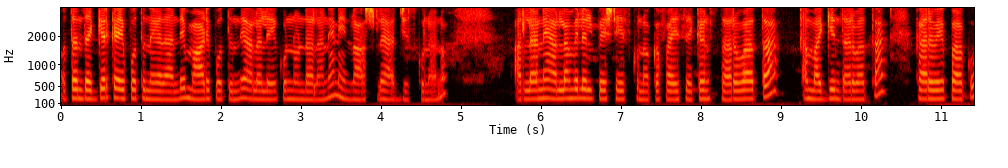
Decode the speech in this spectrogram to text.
మొత్తం దగ్గరికి అయిపోతుంది కదండి మాడిపోతుంది. అలా లేకుండా ఉండాలని నేను లాస్ట్లో యాడ్ చేసుకున్నాను. అట్లానే అల్లం వెల్లుల్లి పేస్ట్ వేసుకున్న ఒక ఫైవ్ సెకండ్స్ తర్వాత మగ్గిన తర్వాత కరివేపాకు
